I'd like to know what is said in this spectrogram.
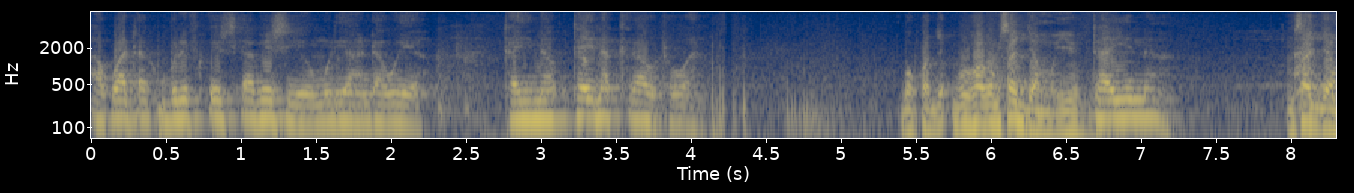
akwata briefcase ya besi yomulyandawea talina crowd one lukwago musajja muyivu talina musajja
